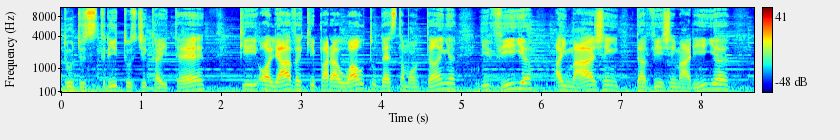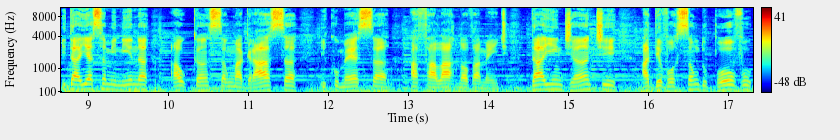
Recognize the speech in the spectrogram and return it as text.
do distritos de Caeté, que olhava aqui para o alto desta montanha e via a imagem da Virgem Maria, e daí essa menina alcança uma graça e começa a falar novamente. Daí em diante, a devoção do povo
